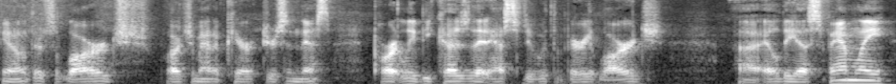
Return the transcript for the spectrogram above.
You know, there's a large large amount of characters in this. Partly because it has to do with a very large uh, LDS family,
